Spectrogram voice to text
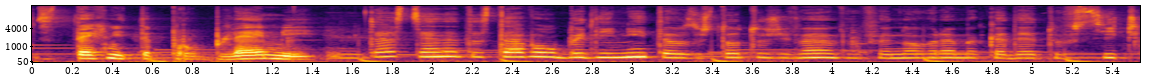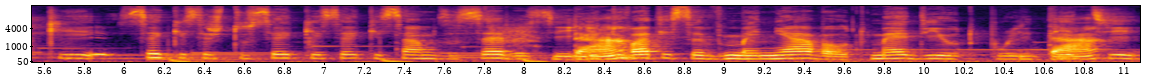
за техните проблеми. Да, сцената става обединител, защото живеем в едно време, където всички, всеки срещу всеки, всеки сам за себе си. Да. И това ти се вменява от медии, от политици,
